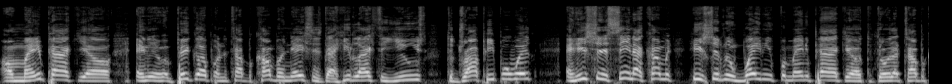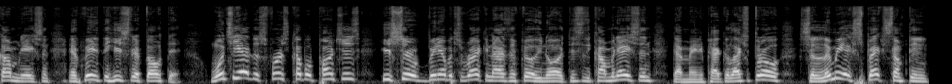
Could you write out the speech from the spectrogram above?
on Manny Pacquiao and pick up on the type of combinations that he likes to use to drop people with. And he should have seen that coming. He should have been waiting for Manny Pacquiao to throw that type of combination. And if anything, he should have felt it. Once he had those first couple punches, he should have been able to recognize and feel, you know what, this is a combination that Manny Pacquiao likes to throw. So let me expect something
